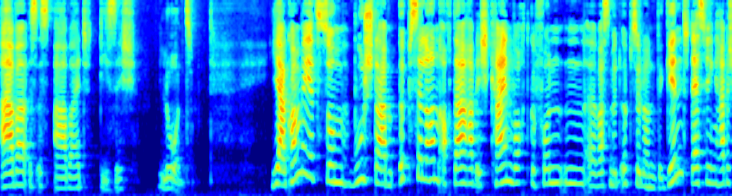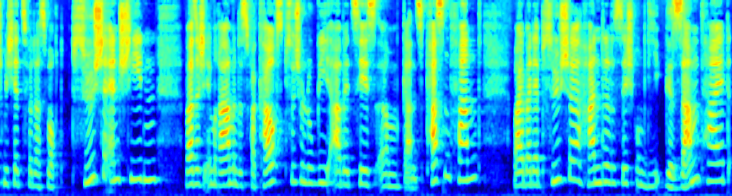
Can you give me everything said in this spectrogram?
aber es ist Arbeit, die sich lohnt. Ja, kommen wir jetzt zum Buchstaben Y. Auch da habe ich kein Wort gefunden, äh, was mit Y beginnt. Deswegen habe ich mich jetzt für das Wort Psyche entschieden, was ich im Rahmen des Verkaufspsychologie ABCs ähm, ganz passend fand, weil bei der Psyche handelt es sich um die Gesamtheit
